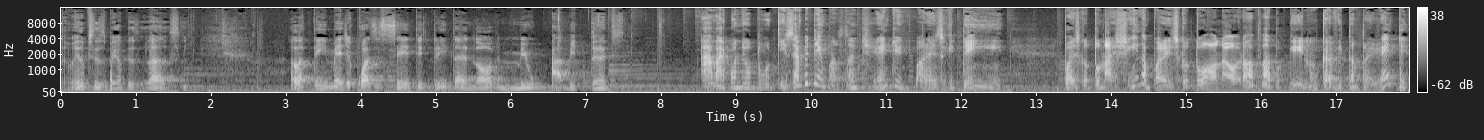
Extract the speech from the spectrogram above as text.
também não precisa pegar pesado assim. Ela tem em média quase 139 mil habitantes. Mas quando eu tô aqui sempre tem bastante gente. Parece que tem. Parece que eu tô na China, parece que eu tô na Europa, porque nunca vi tanta gente.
